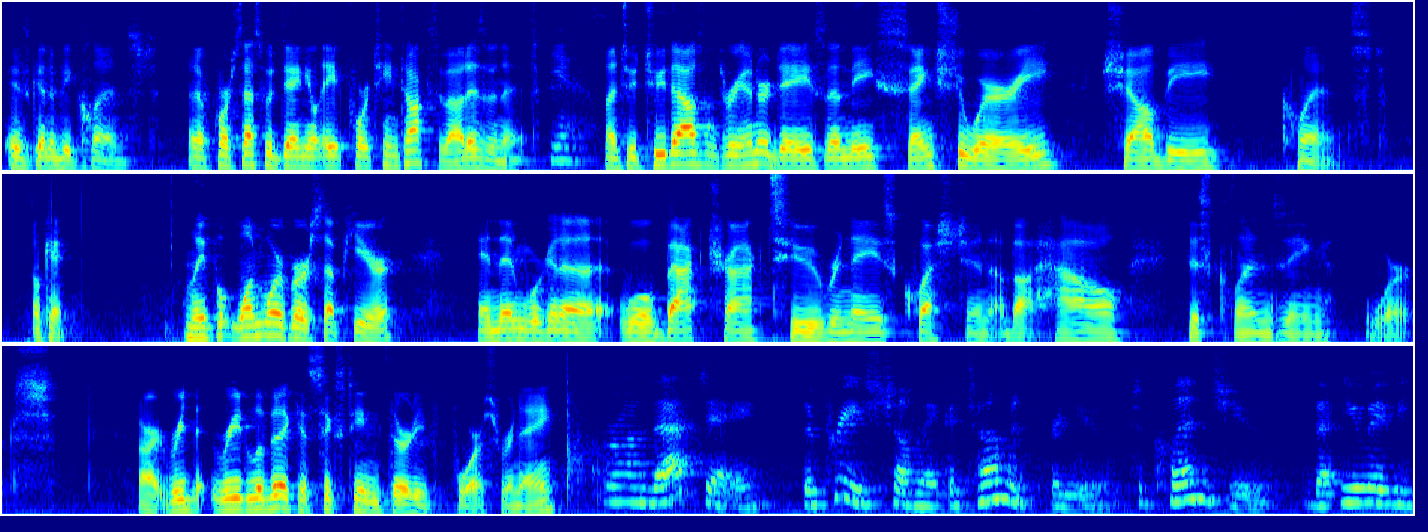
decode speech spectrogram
is going to be cleansed. And of course, that's what Daniel 8:14 talks about, isn't it? Yes. Unto 2,300 days, then the sanctuary shall be cleansed. Okay, let me put one more verse up here, and then we're gonna we'll backtrack to Renee's question about how this cleansing works. All right, read read Leviticus 16:30 for us, Renee. For on that day the priest shall make atonement for you to cleanse you, that you may be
